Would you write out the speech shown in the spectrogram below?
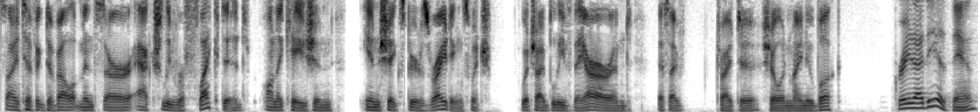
scientific developments are actually reflected on occasion in Shakespeare's writings, which, which I believe they are, and as I've tried to show in my new book. Great ideas, Dan.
